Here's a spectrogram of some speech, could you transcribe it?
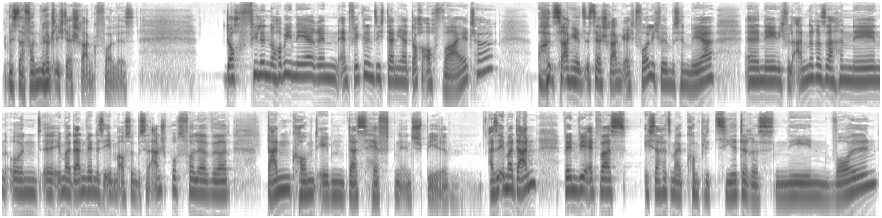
bis davon wirklich der Schrank voll ist. Doch viele Hobbynäherinnen entwickeln sich dann ja doch auch weiter und sagen, jetzt ist der Schrank echt voll, ich will ein bisschen mehr äh, nähen, ich will andere Sachen nähen und äh, immer dann, wenn es eben auch so ein bisschen anspruchsvoller wird, dann kommt eben das Heften ins Spiel. Also immer dann, wenn wir etwas, ich sage jetzt mal komplizierteres nähen wollen,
